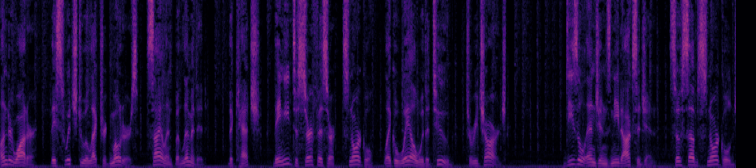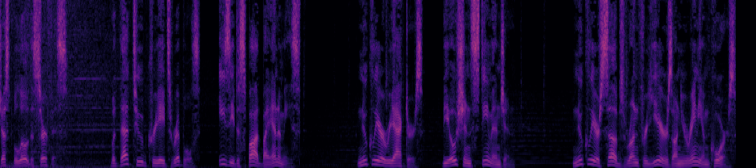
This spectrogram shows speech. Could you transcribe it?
Underwater, they switch to electric motors, silent but limited. The catch? They need to surface or snorkel, like a whale with a tube, to recharge. Diesel engines need oxygen, so subs snorkel just below the surface. But that tube creates ripples, easy to spot by enemies. Nuclear reactors, the ocean's steam engine. Nuclear subs run for years on uranium cores.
